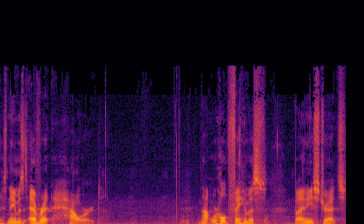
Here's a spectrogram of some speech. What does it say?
His name is Everett Howard. Not world famous by any stretch.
